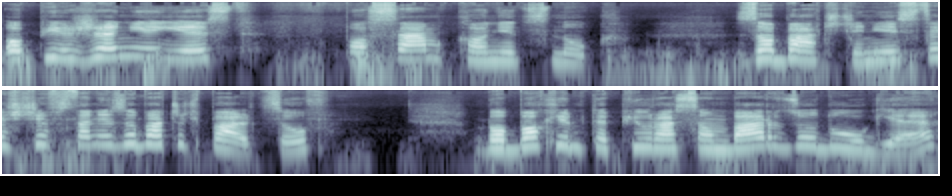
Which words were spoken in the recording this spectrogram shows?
Opierzenie jest po sam koniec nóg. Zobaczcie, nie jesteście w stanie zobaczyć palców, bo bokiem te pióra są bardzo długie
